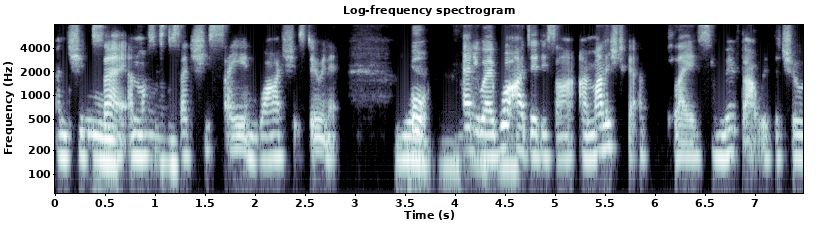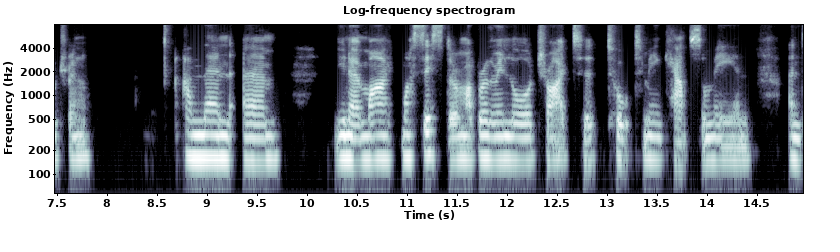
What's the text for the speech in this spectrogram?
And she'd mm. say, and my sister said, she's saying why she's doing it. Yeah. But anyway, what I did is I, I managed to get a place, I moved out with the children, and then um, you know my my sister and my brother-in-law tried to talk to me and counsel me, and and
